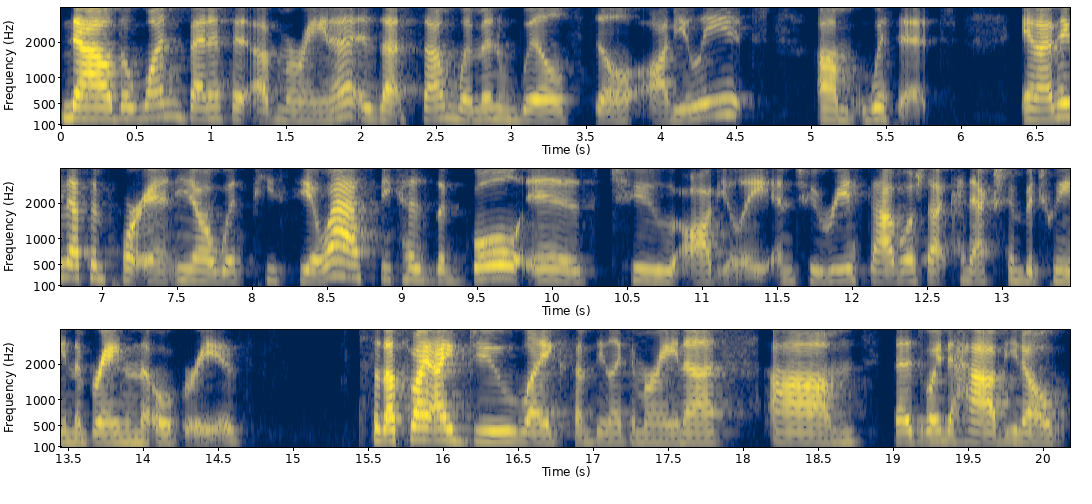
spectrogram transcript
Now, the one benefit of Mirena is that some women will still ovulate um, with it. And I think that's important, you know, with PCOS because the goal is to ovulate and to reestablish that connection between the brain and the ovaries. So that's why I do like something like the Mirena um, that is going to have, you know,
